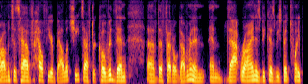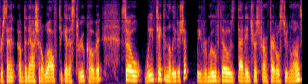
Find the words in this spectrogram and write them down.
provinces have healthier balance sheets after covid than uh, the federal government and and that ryan is because we spent 20% of the national wealth to get us through covid so we've taken the leadership we've removed those that interest from federal student loans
